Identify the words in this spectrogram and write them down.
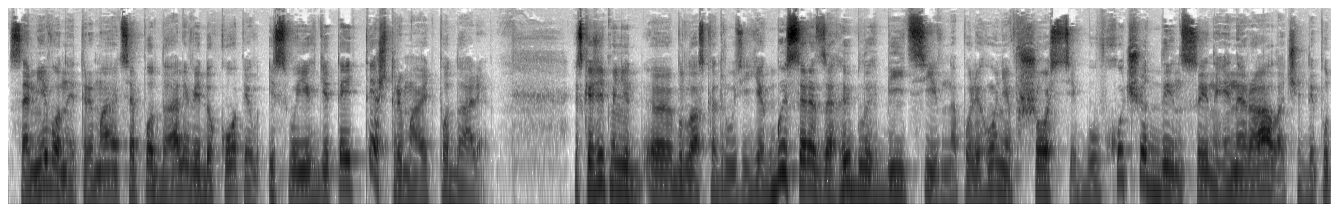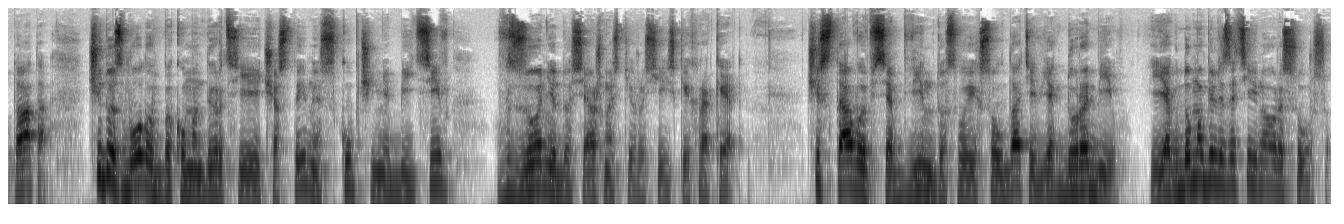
Самі вони тримаються подалі від окопів і своїх дітей теж тримають подалі. І скажіть мені, е, будь ласка, друзі, якби серед загиблих бійців на полігоні в шостці був хоч один син генерала чи депутата, чи дозволив би командир цієї частини скупчення бійців в зоні досяжності російських ракет? Чи ставився б він до своїх солдатів як до рабів, як до мобілізаційного ресурсу?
